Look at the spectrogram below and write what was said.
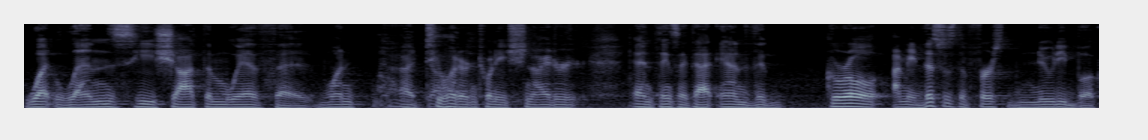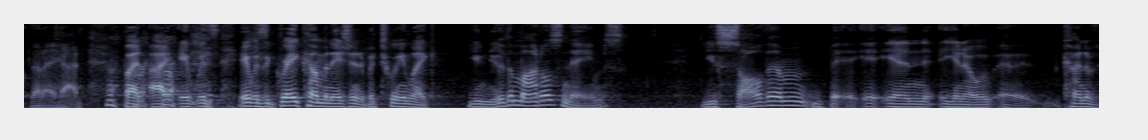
what lens he shot them with, uh, one Oh uh, 220 Schneider and things like that. And the girl i mean this was the first nudie book that i had but I, it was it was a great combination between like you knew the models names you saw them in you know uh, kind of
